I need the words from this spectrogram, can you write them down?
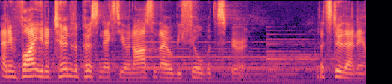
and invite you to turn to the person next to you and ask that they would be filled with the Spirit. Let's do that now.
